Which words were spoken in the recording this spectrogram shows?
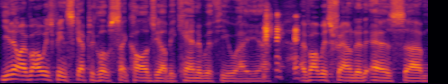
You know, I've always been skeptical of psychology. I'll be candid with you. I, uh, I've always found it as um,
